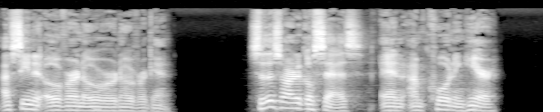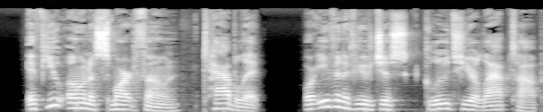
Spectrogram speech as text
I've seen it over and over and over again. So this article says, and I'm quoting here, if you own a smartphone, tablet, or even if you're just glued to your laptop,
